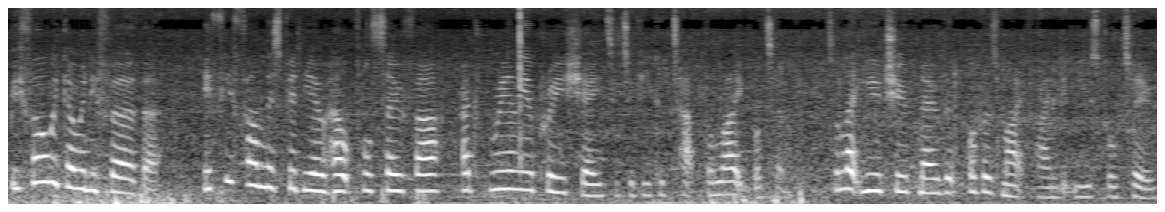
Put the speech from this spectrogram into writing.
Before we go any further, if you found this video helpful so far, I'd really appreciate it if you could tap the like button to let YouTube know that others might find it useful too.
